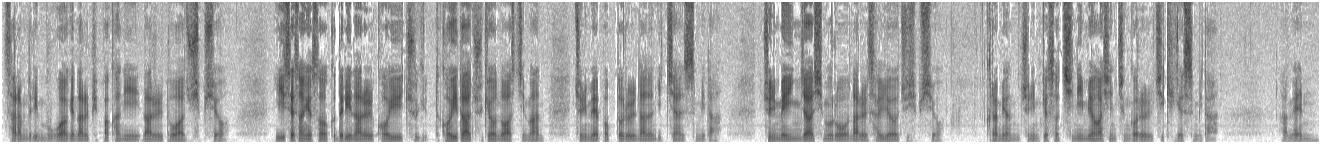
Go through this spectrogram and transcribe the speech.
사람들이 무고하게 나를 핍박하니 나를 도와주십시오. 이 세상에서 그들이 나를 거의 죽 거의 다 죽여 놓았지만 주님의 법도를 나는 잊지 않습니다. 주님의 인자심으로 나를 살려 주십시오. 그러면 주님께서 친히 명하신 증거를 지키겠습니다. 아멘.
